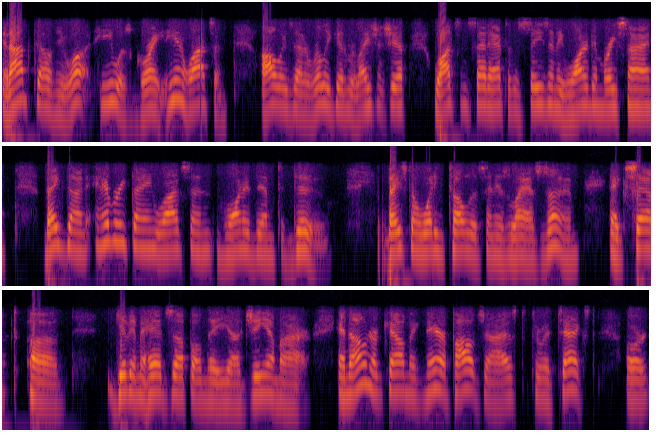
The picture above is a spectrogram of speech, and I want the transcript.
And I'm telling you what, he was great. He and Watson always had a really good relationship. Watson said after the season he wanted him re signed. They've done everything Watson wanted them to do based on what he told us in his last Zoom, except uh, give him a heads up on the uh, GM. And the owner, Cal McNair, apologized through a text or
